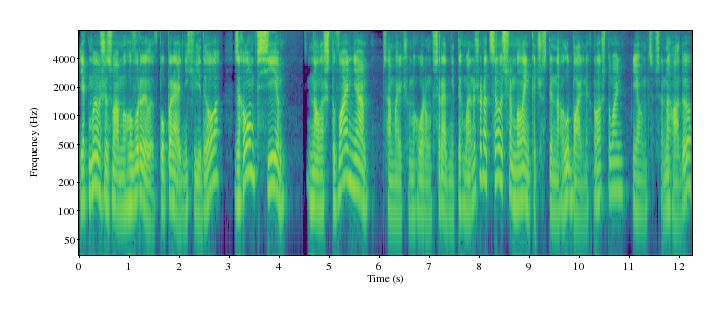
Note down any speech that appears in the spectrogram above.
Як ми вже з вами говорили в попередніх відео, загалом всі налаштування, саме якщо ми говоримо всередині тег-менеджера, це лише маленька частина глобальних налаштувань. Я вам це все нагадую.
